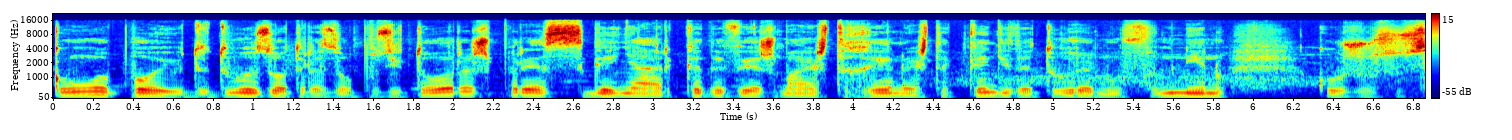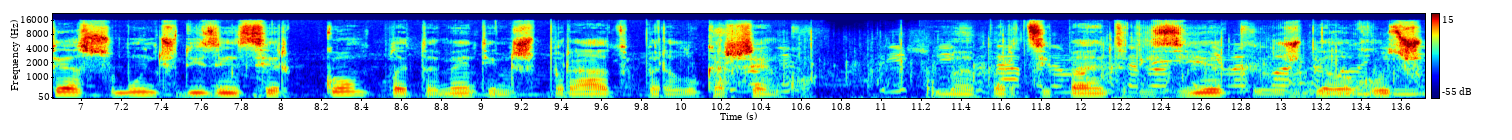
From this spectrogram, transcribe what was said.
Com o apoio de duas outras opositoras, parece ganhar cada vez mais terreno esta candidatura no feminino, cujo sucesso muitos dizem ser completamente inesperado para Lukashenko. Uma participante dizia que os belorussos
